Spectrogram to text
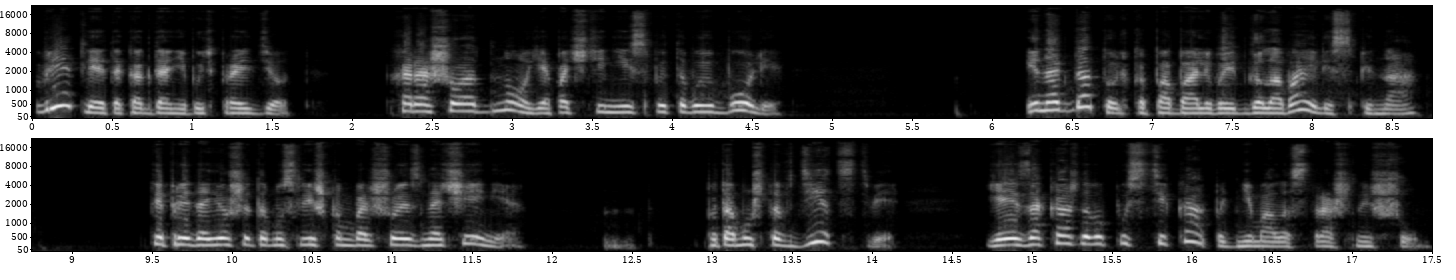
Вряд ли это когда-нибудь пройдет. Хорошо одно, я почти не испытываю боли. Иногда только побаливает голова или спина. Ты придаешь этому слишком большое значение, потому что в детстве я из-за каждого пустяка поднимала страшный шум.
